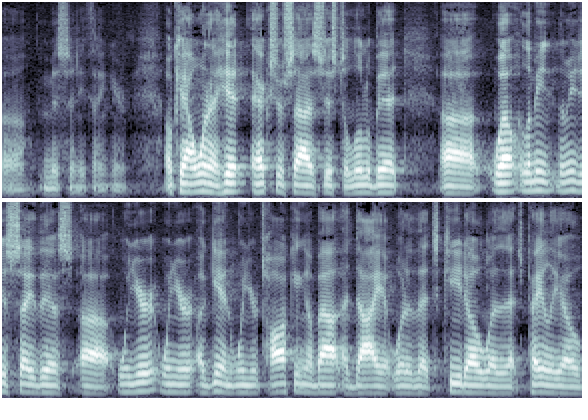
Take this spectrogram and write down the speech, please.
uh, miss anything here. Okay, I want to hit exercise just a little bit. Uh, well, let me let me just say this: uh, when you're when you're again when you're talking about a diet, whether that's keto, whether that's paleo,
